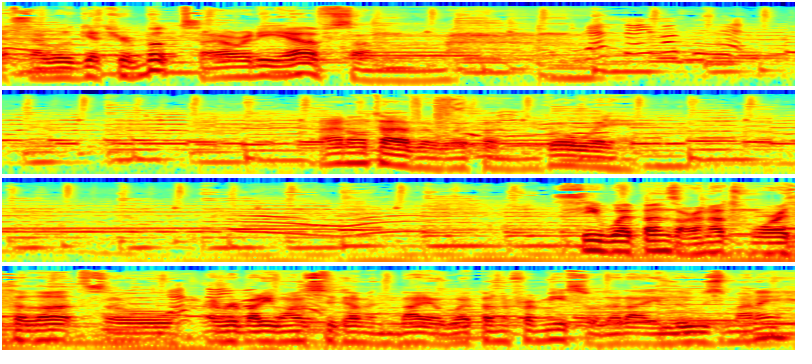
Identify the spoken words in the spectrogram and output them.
Yes, I will get your books. I already have some. I don't have a weapon. Go away. See, weapons are not worth a lot, so everybody wants to come and buy a weapon from me so that I lose money.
